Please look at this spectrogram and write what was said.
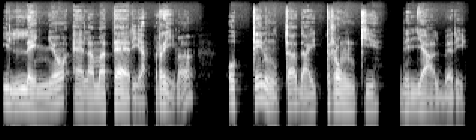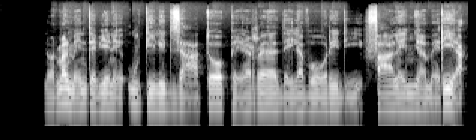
Il legno è la materia prima ottenuta dai tronchi degli alberi. Normalmente viene utilizzato per dei lavori di falegnameria.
